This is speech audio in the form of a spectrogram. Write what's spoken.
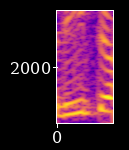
really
